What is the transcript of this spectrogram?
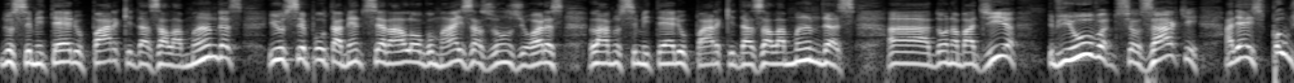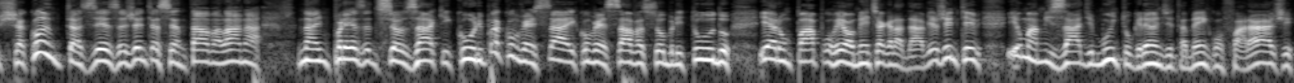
do cemitério Parque das Alamandas e o sepultamento será logo mais às 11 horas lá no cemitério Parque das Alamandas. A dona Badia viúva do seu Zac. Aliás, puxa, quantas vezes a gente assentava lá na, na empresa do seu Zac Cury para conversar e conversava sobre tudo e era um papo realmente agradável. E a gente teve e uma amizade muito grande também com o Farage,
